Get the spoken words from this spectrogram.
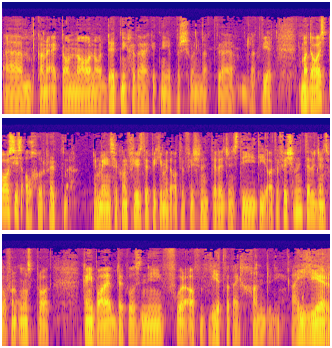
Ehm um, kan ek daarna na dit nie gewerk het nie 'n persoon wat uh, laat weet. Maar daai is basies algoritme. En mense confuse dit bietjie met artificial intelligence. Die die artificial intelligence waarvan ons praat, kan jy baie dikwels nie vooraf weet wat hy gaan doen nie. Hy leer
